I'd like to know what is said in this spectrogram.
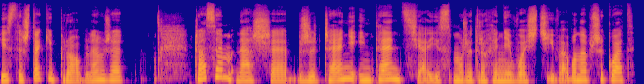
jest też taki problem, że czasem nasze życzenie, intencja jest może trochę niewłaściwa, bo na przykład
